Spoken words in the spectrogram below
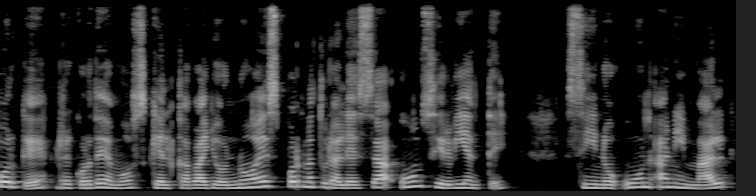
porque recordemos que el caballo no es por naturaleza un sirviente, sino un animal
